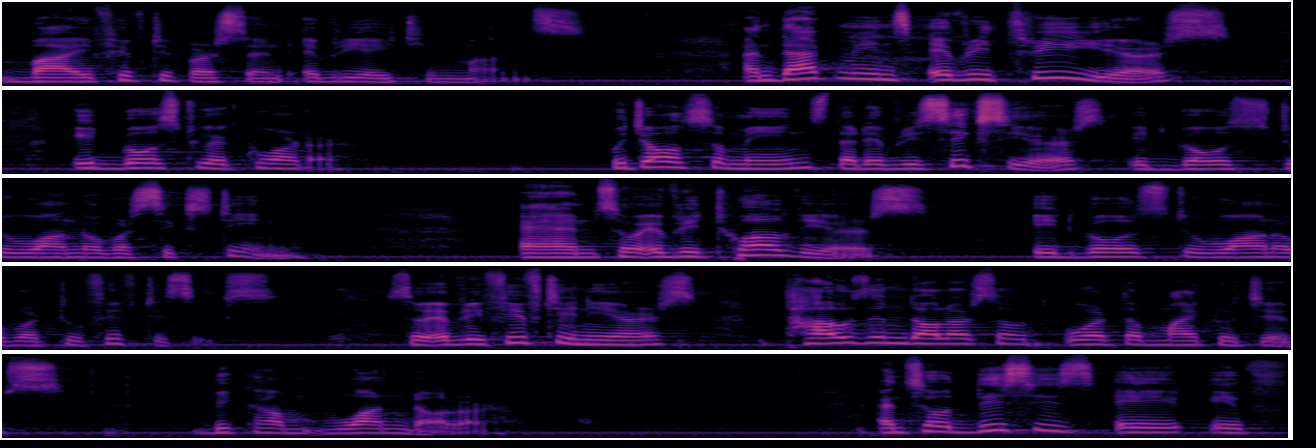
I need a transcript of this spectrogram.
by 50% every 18 months. And that means every three years, it goes to a quarter, which also means that every six years, it goes to 1 over 16. And so every 12 years, it goes to 1 over 256. So every 15 years, $1,000 worth of microchips become $1. And so this is a, if,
